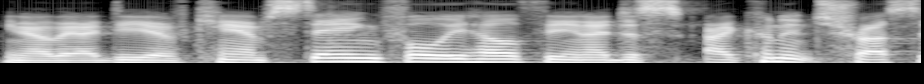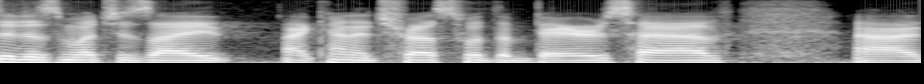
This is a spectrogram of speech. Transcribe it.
you know, the idea of Cam staying fully healthy, and I just I couldn't trust it as much as I I kind of trust what the Bears have. Uh,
